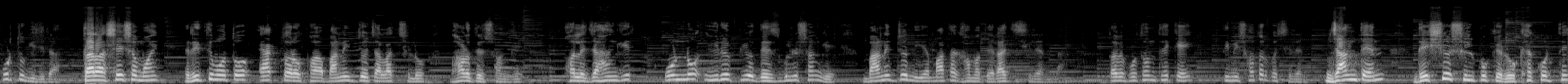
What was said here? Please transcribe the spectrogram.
পর্তুগিজরা। তারা সেই সময় রীতিমতো একতরফা বাণিজ্য চালাচ্ছিল ভারতের সঙ্গে। ফলে জাহাঙ্গীর অন্য ইউরোপীয় দেশগুলির সঙ্গে বাণিজ্য নিয়ে মাথা ঘামাতে রাজি ছিলেন না। তবে প্রথম থেকেই তিনি সতর্ক ছিলেন। জানতেন দেশীয় শিল্পকে রক্ষা করতে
